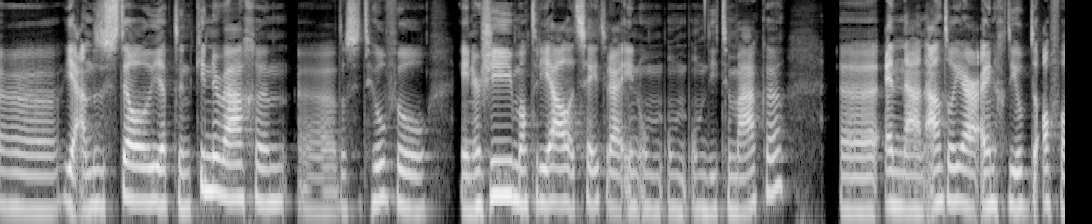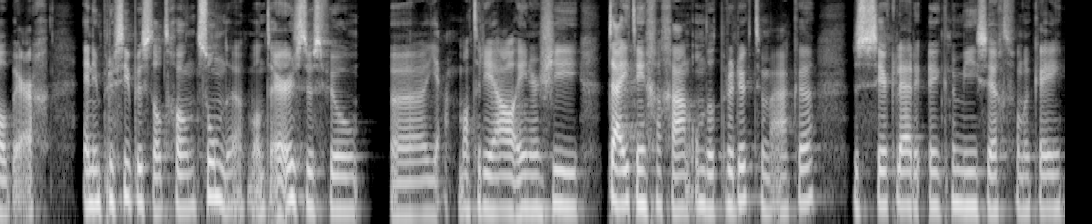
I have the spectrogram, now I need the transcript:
Uh, ja, dus stel je hebt een kinderwagen, uh, daar zit heel veel energie, materiaal, et cetera in om, om, om die te maken. Uh, en na een aantal jaar eindigt die op de afvalberg. En in principe is dat gewoon zonde, want er is dus veel ja, materiaal, energie, tijd in gegaan om dat product te maken. Dus de circulaire economie zegt van oké,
